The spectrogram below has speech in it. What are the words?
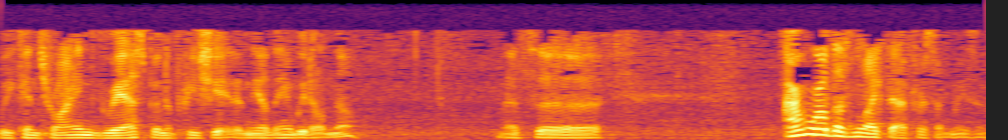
We can try and grasp and appreciate it. On the other hand, we don't know. That's uh, our world doesn't like that for some reason.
